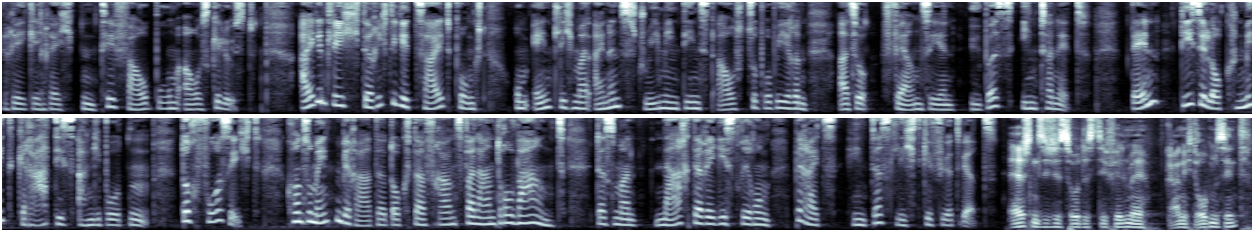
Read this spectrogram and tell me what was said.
regelrechten TV-Boom ausgelöst. Eigentlich der richtige Zeitpunkt, um endlich mal einen Streamingdienst auszuprobieren, also Fernsehen übers Internet. Denn diese locken mit Gratisangeboten. Doch Vorsicht, Konsumentenberater Dr. Franz Valandro warnt, dass man nach der Registrierung bereits hinters Licht geführt wird. Erstens ist es so, dass die Filme gar nicht oben sind.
